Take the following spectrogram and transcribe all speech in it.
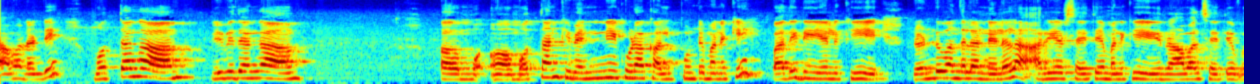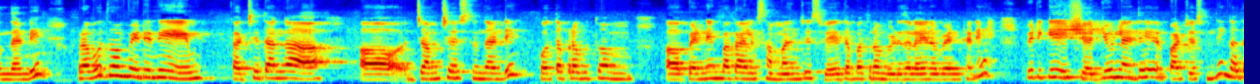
రావాలండి. మొత్తంగా ఈ విధంగా మొత్తానికి ఇవన్నీ కూడా కలుపుకుంటే మనకి పది డిఏలకి రెండు వందల నెలల అరియర్స్ అయితే మనకి రావాల్సి అయితే ఉందండి. ప్రభుత్వం వీటిని ఖచ్చితంగా జంప్ చేస్తుందండి. కొత్త ప్రభుత్వం పెండింగ్ బకాయిలకు సంబంధించి శ్వేతపత్రం విడుదలైన వెంటనే వీటికి షెడ్యూల్ని అయితే ఏర్పాటు చేస్తుంది. గత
